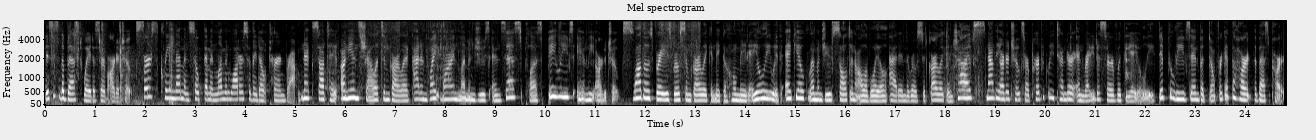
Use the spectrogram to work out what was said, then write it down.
This is the best way to serve artichokes. First, clean them and soak them in lemon water so they don't turn brown. Next, saute onions, shallots, and garlic. Add in white wine, lemon juice, and zest, plus bay leaves and the artichokes. While those braise, roast some garlic and make a homemade aioli with egg yolk, lemon juice, salt, and olive oil. Add in the roasted garlic and chives. Now the artichokes are perfectly tender and ready to serve with the aioli. Dip the leaves in, but don't forget the heart, the best part.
